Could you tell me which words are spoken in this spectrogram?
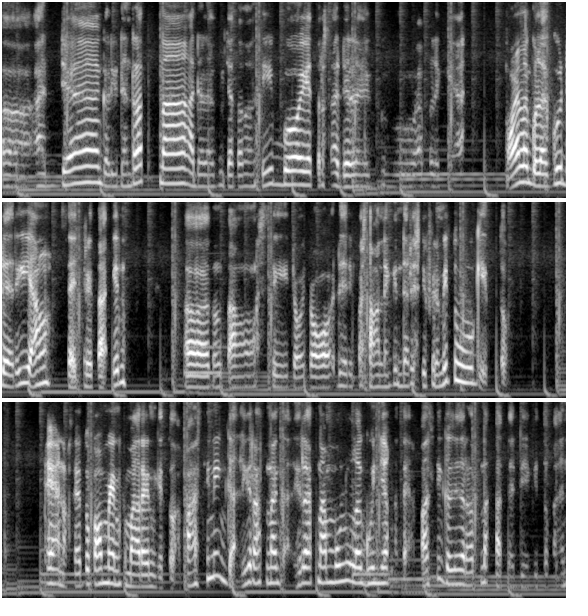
uh, ada Gali dan Ratna, ada lagu catatan si Boy, terus ada lagu apa lagi ya? Pokoknya lagu-lagu dari yang saya ceritain uh, tentang si cowok-cowok dari pasangan legendaris di film itu gitu. Eh anak saya tuh komen kemarin gitu apa sih nih Gali Ratna Gali Ratna mulu lagunya? Kata apa sih Gali Ratna? Kata dia gitu kan.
